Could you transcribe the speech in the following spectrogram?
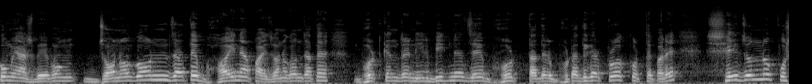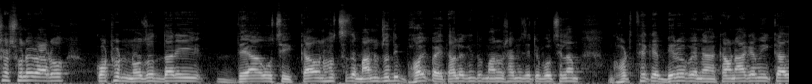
কমে আসবে এবং জনগণ যাতে ভয় না পায়, জনগণ যাতে ভোট কেন্দ্রে নির্বিঘ্নে যে ভোট তাদের ভোটাধিকার প্রয়োগ করতে পারে, সেই জন্য প্রশাসনের আরও কঠোর নজরদারি দেওয়া উচিত। কারণ হচ্ছে যে মানুষ যদি ভয় পায়, তাহলে কিন্তু মানুষ, আমি যেটি বলছিলাম, ঘর থেকে বেরোবে না। কারণ আগামীকাল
